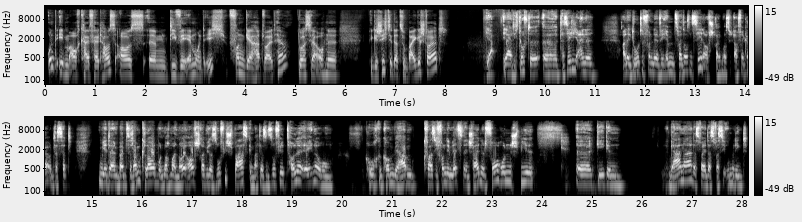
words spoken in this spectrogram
und eben auch Kai Feldhaus aus ähm, Die WM und ich von Gerhard Waldherr. Du hast ja auch eine Geschichte dazu beigesteuert. Ja, ja, ich durfte äh, tatsächlich eine Anekdote von der WM 2010 aufschreiben aus Südafrika und das hat mir dann beim Zusammenklauben und nochmal neu aufschreiben wieder so viel Spaß gemacht. Da sind so viele tolle Erinnerungen hochgekommen. Wir haben quasi von dem letzten entscheidenden Vorrundenspiel äh, gegen Ghana, das war ja das, was sie unbedingt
